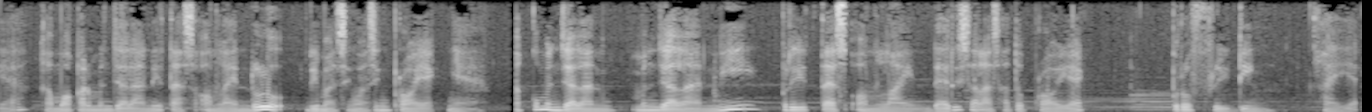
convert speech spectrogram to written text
ya. Kamu akan menjalani tes online dulu di masing-masing proyeknya. Aku menjalan, menjalani pre-test online dari salah satu proyek proofreading. Kayak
